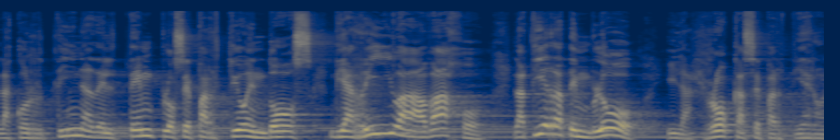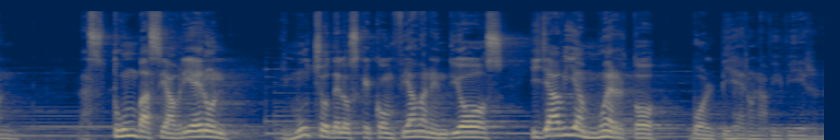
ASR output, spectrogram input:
la cortina del templo se partió en dos, de arriba a abajo. La tierra tembló y las rocas se partieron. Las tumbas se abrieron y muchos de los que confiaban en Dios y ya habían muerto volvieron a vivir.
